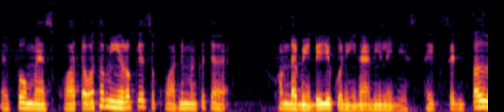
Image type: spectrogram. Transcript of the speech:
Rifleman Squad แต่ว่าถ้ามี Rocket Squad นี่มันก็จะ ทำดาเมจได้เยอะกว่านี้นะ อันนี่เลยเนี่ย Tech Center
